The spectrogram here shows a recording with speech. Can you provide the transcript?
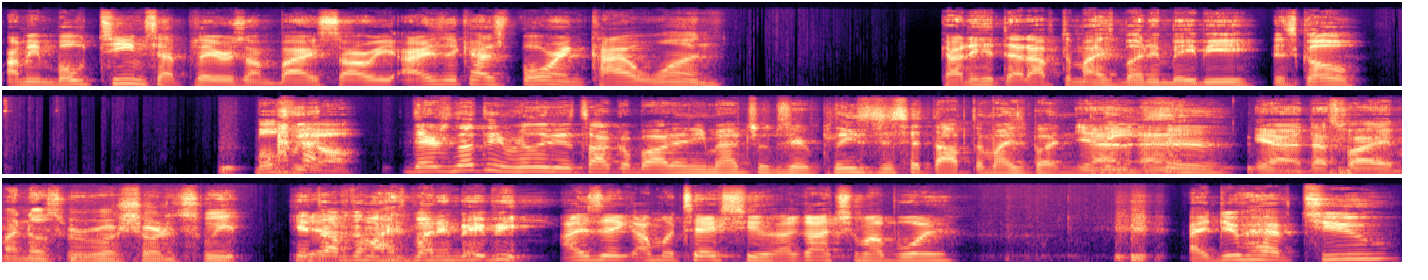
I mean, both teams have players on buys. Sorry, Isaac has four and Kyle one. Got to hit that optimize button, baby. Let's go. Both of y'all. There's nothing really to talk about any matchups here. Please just hit the optimize button. Yeah, please. uh, yeah. That's why my notes were real short and sweet. Hit Yeah. the optimize button, baby. Isaac, I'm gonna text you. I got you, my boy. I do have two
